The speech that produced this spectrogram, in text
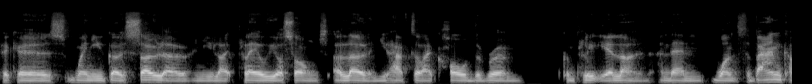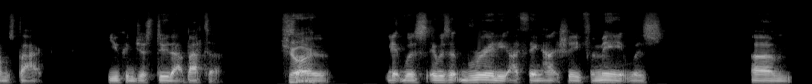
because when you go solo and you like play all your songs alone, you have to like hold the room completely alone, and then once the band comes back, you can just do that better. Sure. So it was it was a really I think actually for me it was um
